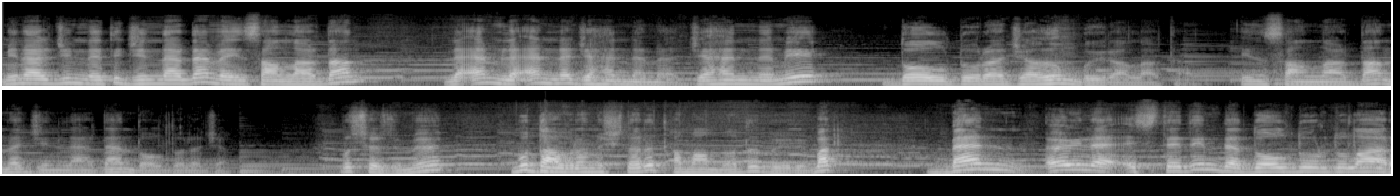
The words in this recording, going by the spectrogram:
minel cinneti cinlerden ve insanlardan le emle enne cehenneme. Cehennemi dolduracağım buyuruyor Allah Teala. İnsanlardan ve cinlerden dolduracağım. Bu sözümü, bu davranışları tamamladı buyuruyor. Bak ben öyle istedim de doldurdular,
